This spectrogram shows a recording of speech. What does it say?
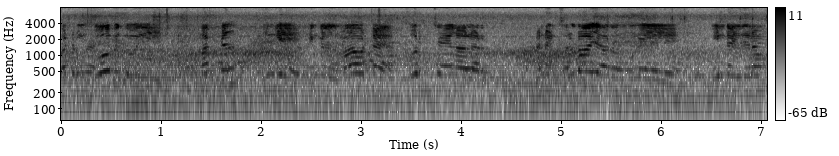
மற்றும் கோபி தொகுதி மக்கள் இங்கே எங்கள் மாவட்ட பொறுப்பு செயலாளர் அண்ணன் செல்வராஜ் அவர்கள் முன்னிலையிலே இன்றைய தினம்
